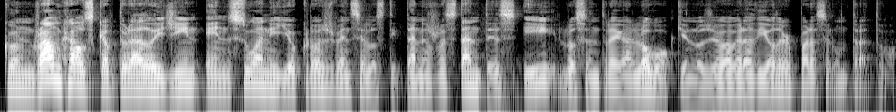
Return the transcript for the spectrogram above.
Con Roundhouse capturado y Jean en su anillo, Crush vence a los titanes restantes y los entrega a Lobo, quien los lleva a ver a The Other para hacer un trato.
